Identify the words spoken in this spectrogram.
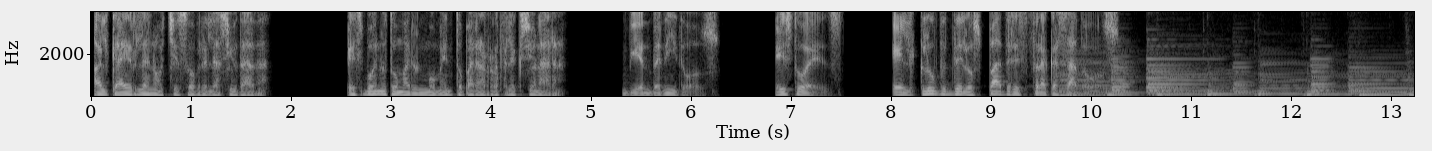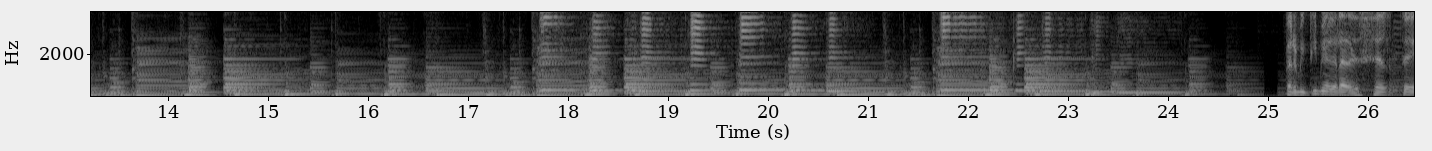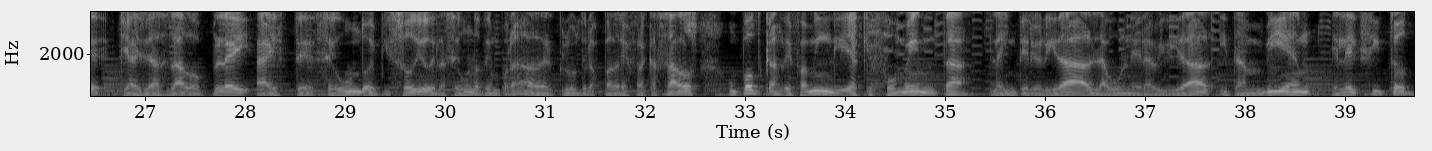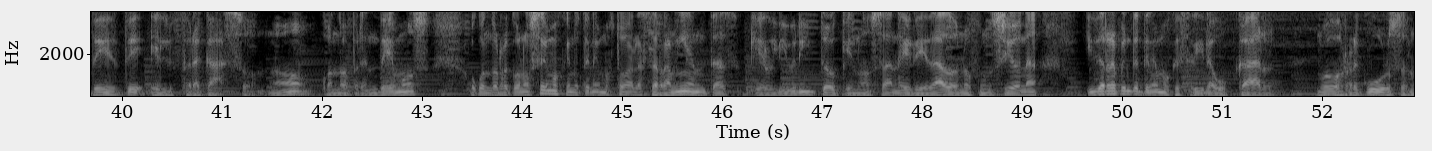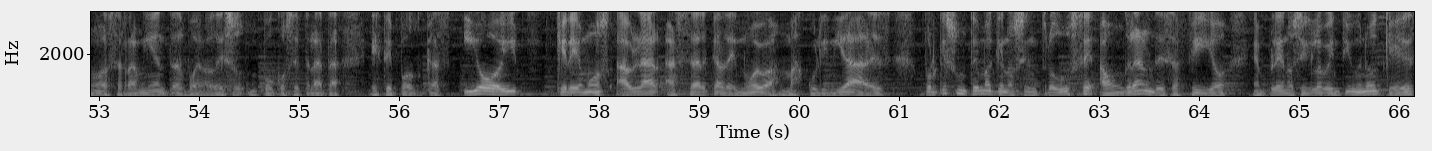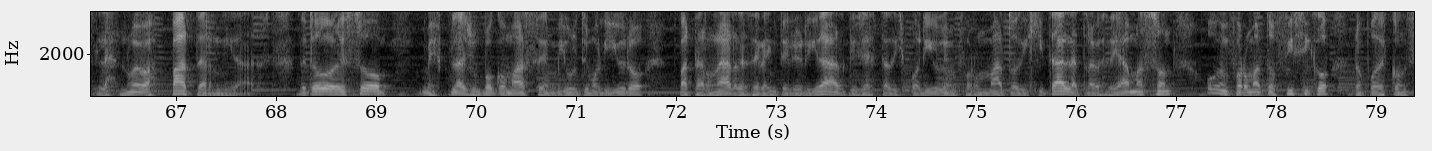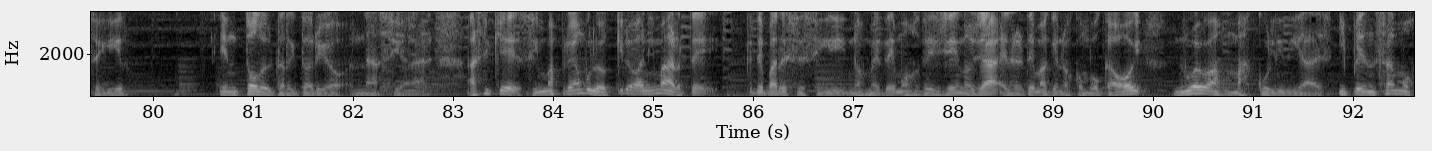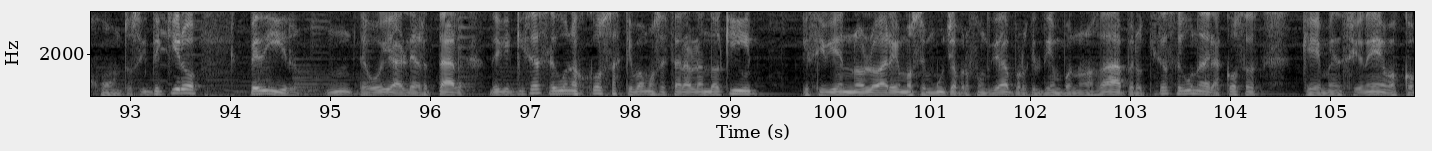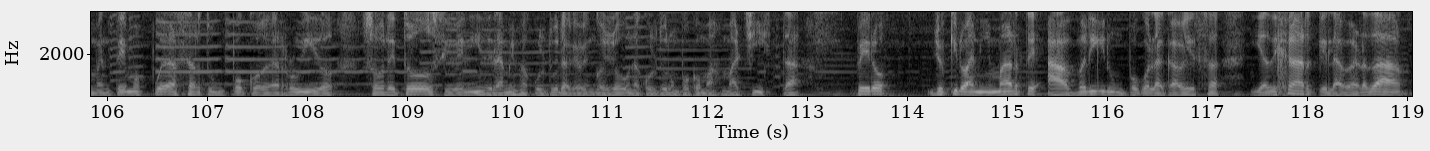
Al caer la noche sobre la ciudad, es bueno tomar un momento para reflexionar. Bienvenidos. Esto es el Club de los Padres Fracasados. Permitime agradecerte que hayas dado play a este segundo episodio de la segunda temporada del Club de los Padres Fracasados, un podcast de familia que fomenta la interioridad, la vulnerabilidad y también el éxito desde el fracaso, ¿no? Cuando aprendemos o cuando reconocemos que no tenemos todas las herramientas, que el librito que nos han heredado no funciona y de repente tenemos que salir a buscar nuevos recursos, nuevas herramientas. Bueno, de eso un poco se trata este podcast. Y hoy queremos hablar acerca de nuevas masculinidades, porque es un tema que nos introduce a un gran desafío en pleno siglo XXI, que es las nuevas paternidades. De todo eso me explayo un poco más en mi último libro, Paternar desde la interioridad, que ya está disponible en formato digital a través de Amazon o en formato físico, lo puedes conseguir en todo el territorio nacional. Así que sin más preámbulo, quiero animarte. ¿Qué te parece si nos metemos de lleno ya en el tema que nos convoca hoy? Nuevas masculinidades. Y pensamos juntos. Y te quiero pedir, mm, te voy a alertar de que quizás algunas cosas que vamos a estar hablando aquí que si bien no lo haremos en mucha profundidad porque el tiempo no nos da, pero quizás alguna de las cosas que mencionemos, comentemos, pueda hacerte un poco de ruido, sobre todo si venís de la misma cultura que vengo yo, una cultura un poco más machista, pero yo quiero animarte a abrir un poco la cabeza y a dejar que la verdad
